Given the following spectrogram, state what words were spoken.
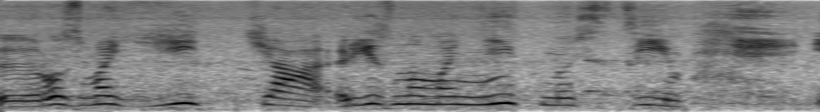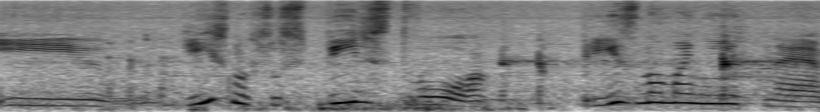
е, розмаїття, різноманітності. І дійсно суспільство різноманітне.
